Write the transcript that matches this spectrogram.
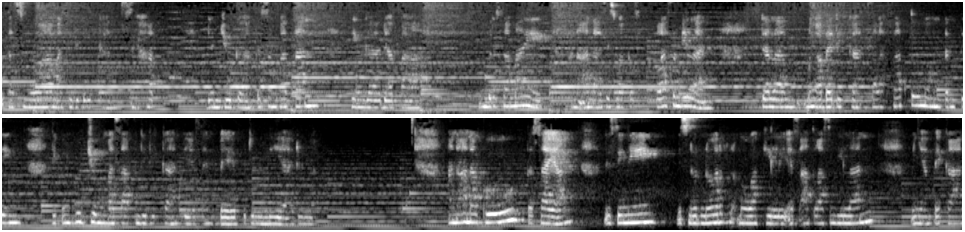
kita semua masih diberikan sehat dan juga kesempatan hingga dapat membersamai anak-anak siswa kelas 9 dalam mengabadikan salah satu momen penting di penghujung masa pendidikan di SMP Budi Mulia II. Anak-anakku tersayang, di sini Miss Nur Nur mewakili SA kelas 9 menyampaikan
